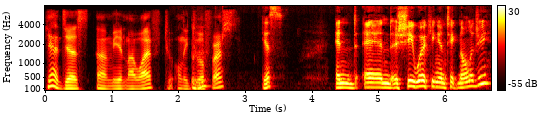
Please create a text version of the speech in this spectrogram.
Yeah, just uh, me and my wife, to only 2 mm-hmm. of us. Yes. And and is she working in technology?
